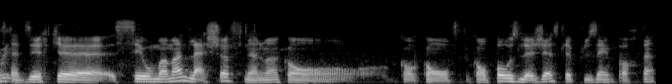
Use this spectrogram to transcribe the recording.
C'est-à-dire que c'est au moment de l'achat, finalement, qu'on pose le geste le plus important.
